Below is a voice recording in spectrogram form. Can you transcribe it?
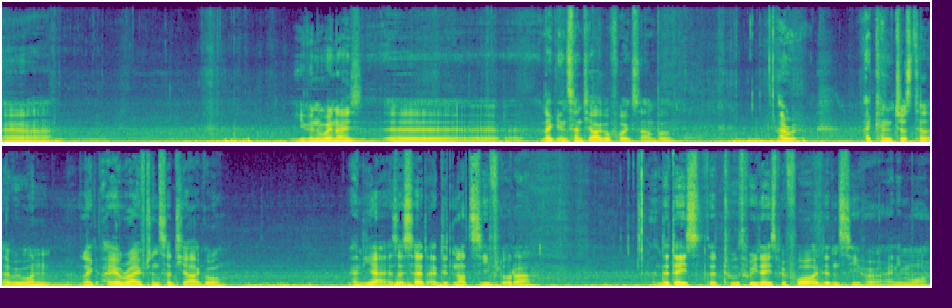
uh, even when I, uh, like in Santiago, for example, I, I can just tell everyone, like, I arrived in Santiago, and yeah, as I said, I did not see Flora. And the days, the two, three days before, I didn't see her anymore.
